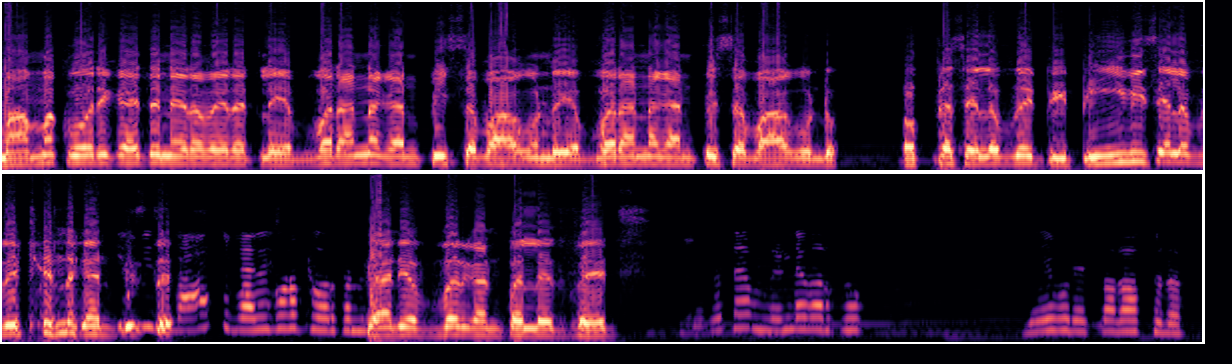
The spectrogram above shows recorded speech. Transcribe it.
మా అమ్మ కోరిక అయితే నెరవేరట్లే. ఎవరన్నా కనిపిస్తే బాగుండు ఎవరన్నా కనిపిస్తే బాగుండు. ఒక్క సెలబ్రిటీ టీవీ సెలబ్రిటీ అన్న కనిపిస్తే కానీ ఎవ్వరు కనపడలేదు ఫ్రెండ్స్. దేవుడు ఎట్లా రాస్తాడు.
